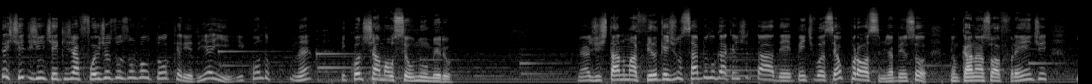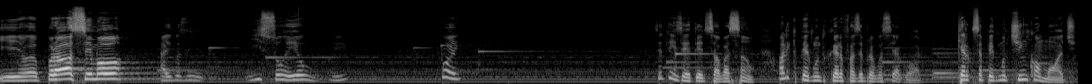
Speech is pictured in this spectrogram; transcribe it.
tem cheio de gente aí que já foi Jesus não voltou, querido. E aí? E quando, né? E quando chamar o seu número? Né, a gente está numa fila que a gente não sabe o lugar que a gente está. De repente você é o próximo, já pensou? Tem um cara na sua frente e próximo. Aí você, assim, e sou eu. E foi. Você tem certeza de salvação? Olha que pergunta que eu quero fazer para você agora. Quero que essa pergunta te incomode.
